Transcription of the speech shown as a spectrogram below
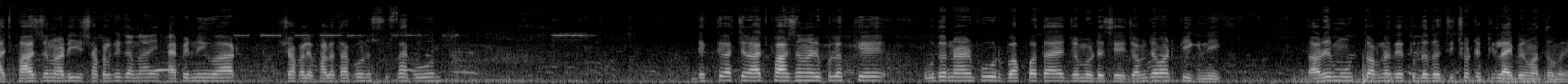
আজ ফার্স্ট জানুয়ারি সকলকে জানাই হ্যাপি নিউ ইয়ার সকালে ভালো থাকুন, সুস্থ থাকুন। দেখতে পাচ্ছেন, আজ ফার্স্ট জানুয়ারি উপলক্ষে উদয়নারায়ণপুর বকপাতায় জমে উঠেছে জমজমাট পিকনিক তারই মুহূর্ত আপনাদের তুলে ধরছি ছোট একটি লাইভের মাধ্যমে।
